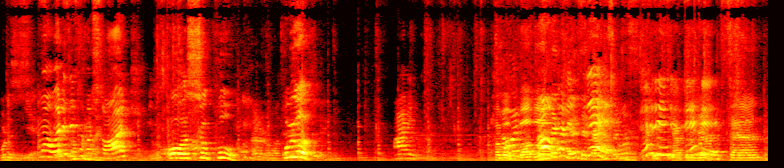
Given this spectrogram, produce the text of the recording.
what is this? Come on, what is this? A massage? Oh, it's so cool. I don't know what Oh, look. I don't know. How about Oh, Bubba? what cute, is the this? What is Captain this? pen.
